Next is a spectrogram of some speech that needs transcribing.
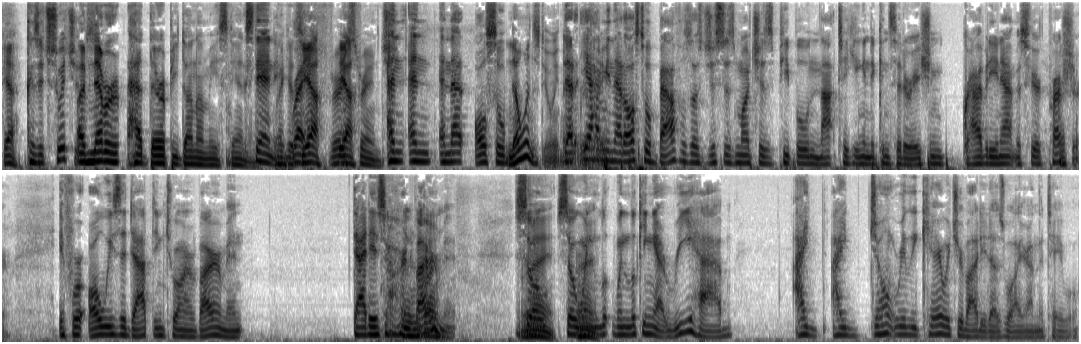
yeah. Because it switches. I've never had therapy done on me standing. Standing, Like, it's right. Yeah, very yeah. strange. and and and that also No one's doing that, Yeah, I mean that also baffles us just as much as people not taking into consideration gravity and atmospheric pressure. If we're always adapting to our environment, that is our environment. So Right, so when right. loo- when looking at rehab, I I don't really care what your body does while you're on the table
